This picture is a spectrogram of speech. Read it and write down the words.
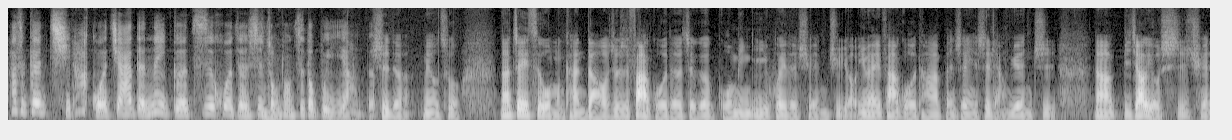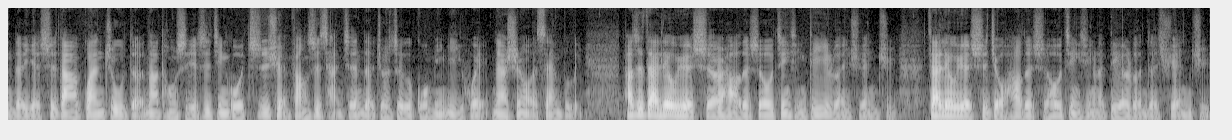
它是跟其他国家的内阁制或者是总统制都不一样的。是的，没有错。那这一次我们看到，就是法国的这个国民议会的选举哦，因为法国它本身也是两院制，那比较有实权的，也是大家关注的，那同时也是经过直选方式产生的，就是这个国民议会 （National Assembly）。它是在六月十二号的时候进行第一轮选举，在六月十九号的时候进行了第二轮的选举。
